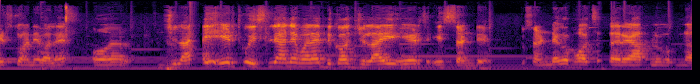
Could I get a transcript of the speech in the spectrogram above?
एट्थ को आने वाला है और जुलाई एट्थ को इसलिए आने वाला है because July eighth is Sunday तो संडे को बहुत सारे आप लोग अपना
